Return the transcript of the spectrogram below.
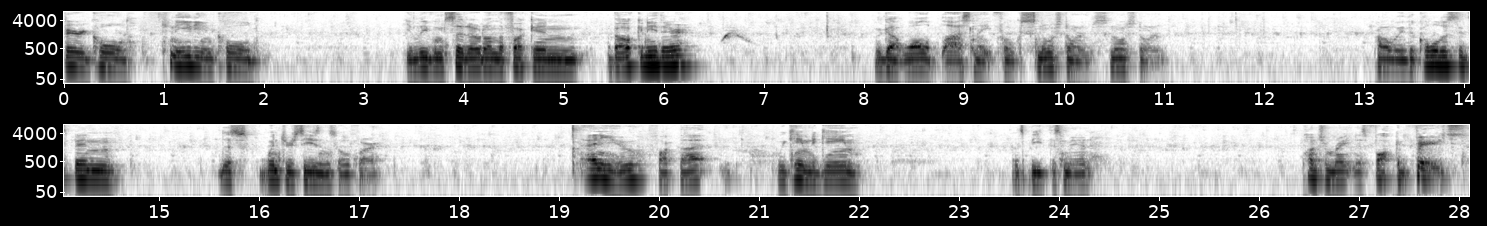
Very cold. Canadian cold. You leave them sit out on the fucking balcony there. We got wallop last night, folks. Snowstorm, snowstorm. Probably the coldest it's been this winter season so far. Anywho, fuck that. We came to game. Let's beat this man. Punch him right in his fucking face.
